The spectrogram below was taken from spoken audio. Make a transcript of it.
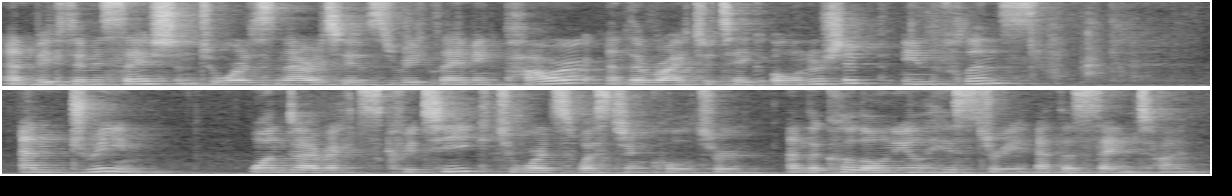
and victimization towards narratives reclaiming power and the right to take ownership, influence, and dream, one directs critique towards Western culture and the colonial history at the same time.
